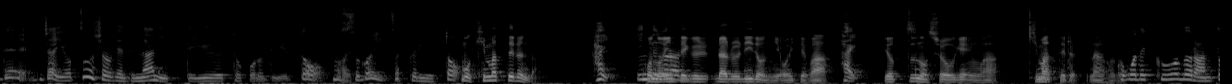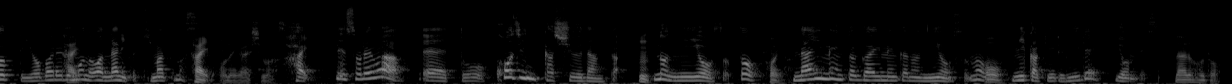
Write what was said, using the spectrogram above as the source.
でじゃあ4つの証言って何っていうところで言うともうすごいざっくり言うともう決まってるんだ。はい。イこのインテルグラル理論においてははい。4つの証言は決まってる。なるほど。ここでクオドラントって呼ばれるものは何か決まってます。はいお願いします。はい、でそれは、えー、と個人か集団かの2要素と、はいはい。内面か外面かの2要素のお 2×2 で4です。なるほど。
